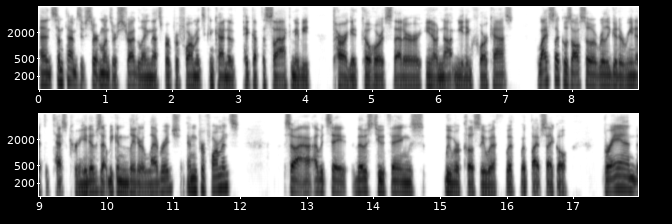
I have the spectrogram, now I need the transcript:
And sometimes if certain ones are struggling, that's where performance can kind of pick up the slack and maybe target cohorts that are you know not meeting forecasts. Lifecycle is also a really good arena to test creatives that we can later leverage in performance. So I, I would say those two things we work closely with with with Lifecycle. Brand,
